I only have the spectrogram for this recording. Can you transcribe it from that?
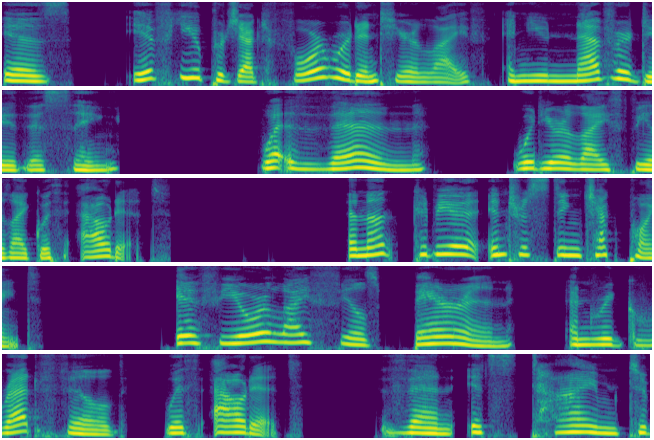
is if you project forward into your life and you never do this thing, what then would your life be like without it? And that could be an interesting checkpoint. If your life feels barren and regret filled without it, then it's time to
